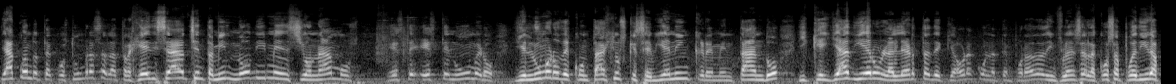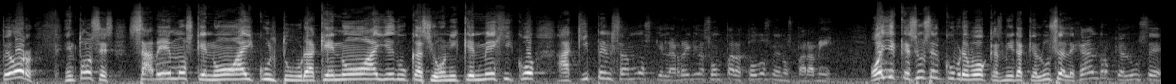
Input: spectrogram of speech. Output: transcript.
Ya cuando te acostumbras a la tragedia, dice, ah, 80 mil, no dimensionamos este, este número y el número de contagios que se viene incrementando y que ya dieron la alerta de que ahora con la temporada de influenza la cosa puede ir a peor. Entonces, sabemos que no hay cultura, que no hay educación y que en México aquí pensamos que las reglas son para todos menos para mí. Oye, que se use el cubrebocas, mira, que luce Alejandro, que luce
